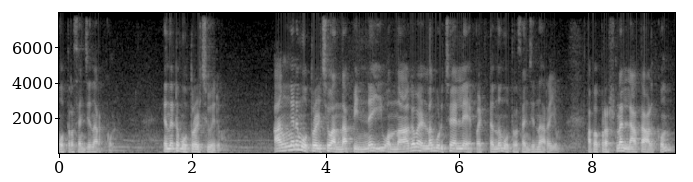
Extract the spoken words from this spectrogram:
മൂത്രസഞ്ചി നിറക്കും. എന്നിട്ട് മൂത്രമൊഴിച്ച് വരും. അങ്ങനെ മൂത്രമൊഴിച്ച് വന്നാൽ പിന്നെ ഈ ഒന്നാകെ വെള്ളം കുടിച്ചതല്ലേ? പെട്ടെന്ന് മൂത്രസഞ്ചി നിറയും. അപ്പോൾ പ്രശ്നമില്ലാത്ത ആൾക്കും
